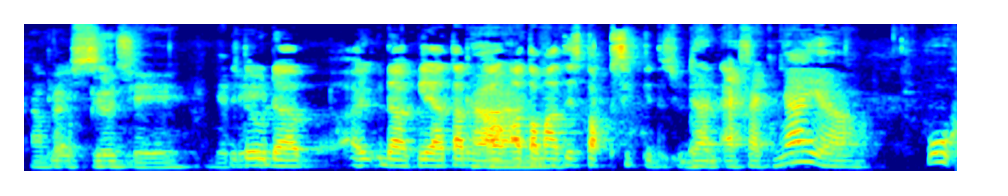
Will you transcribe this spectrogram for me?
sampai Abuse. abuse sih jadi Itu udah udah kelihatan Dan- otomatis toxic gitu sudah. dan efeknya ya uh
